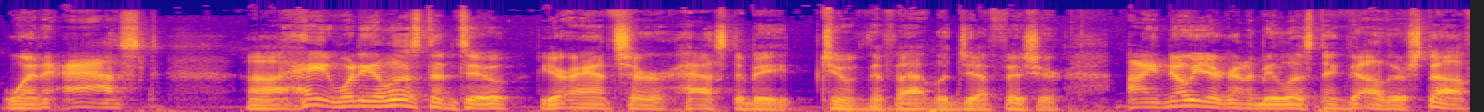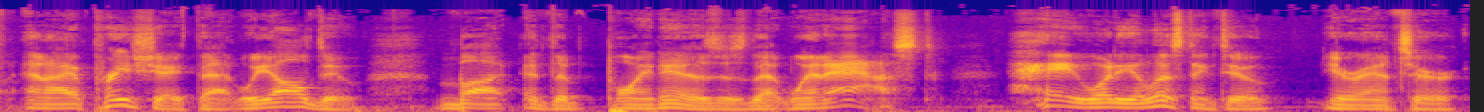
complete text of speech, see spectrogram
when asked uh, hey, what are you listening to? Your answer has to be Chewing the Fat with Jeff Fisher. I know you're going to be listening to other stuff, and I appreciate that. We all do. But the point is, is that when asked, hey, what are you listening to? Your answer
